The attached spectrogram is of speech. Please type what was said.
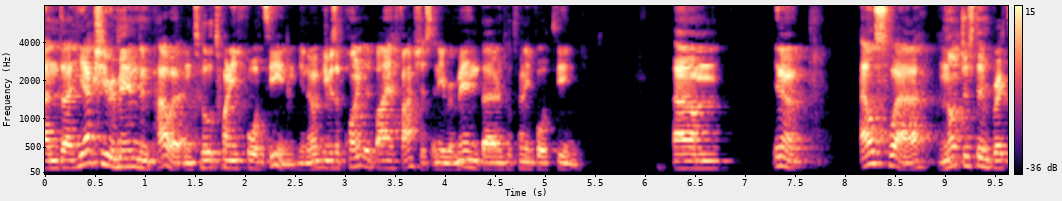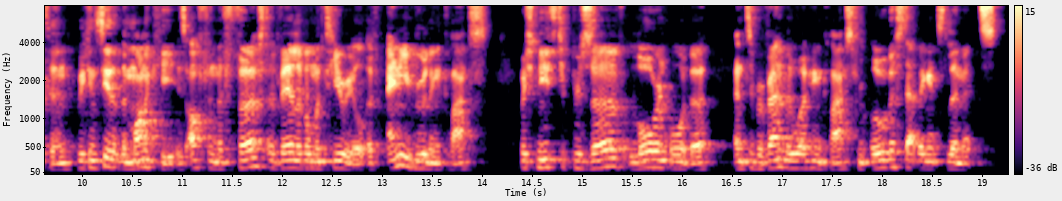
And uh, he actually remained in power until 2014. You know, he was appointed by a fascist and he remained there until 2014. Um, you know, elsewhere, not just in Britain, we can see that the monarchy is often the first available material of any ruling class which needs to preserve law and order and to prevent the working class from overstepping its limits,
